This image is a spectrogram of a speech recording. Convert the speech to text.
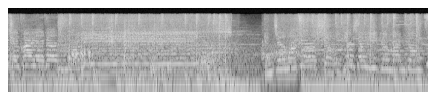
着快乐的魔力。跟着我左手右手一个慢动作。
